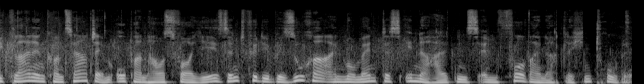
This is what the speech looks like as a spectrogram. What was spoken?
Die kleinen Konzerte im Opernhaus Foyer sind für die Besucher ein Moment des Innehaltens im vorweihnachtlichen Trubel.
